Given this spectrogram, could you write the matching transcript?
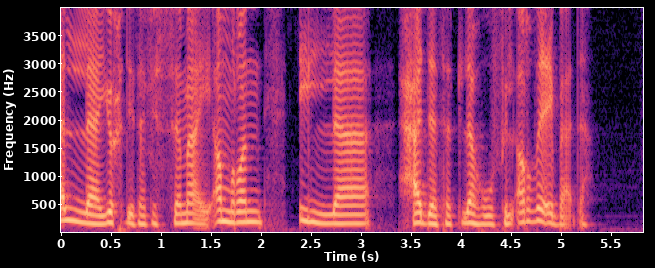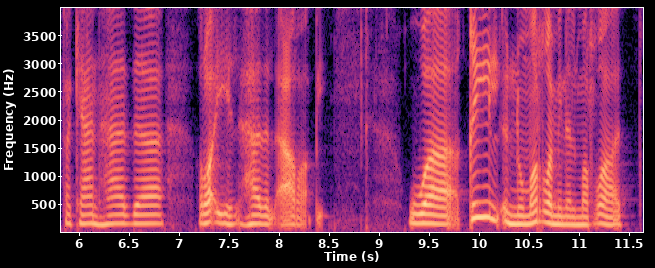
ألا يحدث في السماء أمرا إلا حدثت له في الأرض عبادة. فكان هذا رأي هذا الأعرابي. وقيل أنه مرة من المرات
